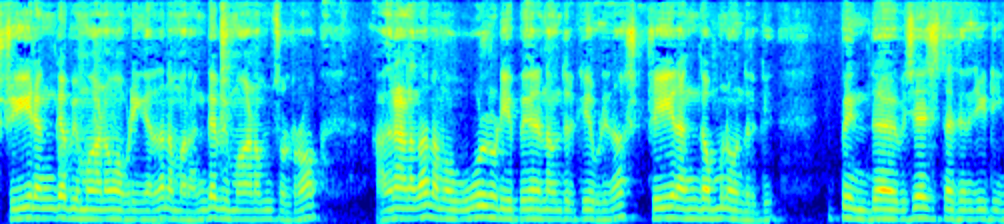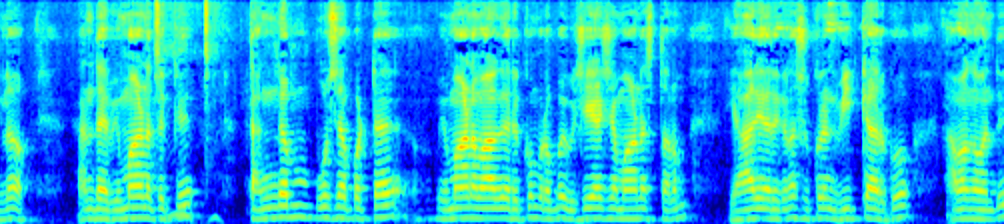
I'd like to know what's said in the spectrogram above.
ஸ்ரீரங்க விமானம் அப்படிங்கிறத நம்ம ரங்க விமானம்னு சொல்கிறோம் அதனால தான் நம்ம ஊரினுடைய பேர் என்ன வந்திருக்கு அப்படின்னா ஸ்ரீரங்கம்னு வந்திருக்கு. இப்போ இந்த விசேஷத்தை தெரிஞ்சுக்கிட்டீங்களோ? அந்த விமானத்துக்கு தங்கம் பூசப்பட்ட விமானமாக இருக்கும். ரொம்ப விசேஷமான ஸ்தலம். யார் யாருக்குன்னா சுக்கரன் வீக்காக இருக்கோ அவங்க வந்து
